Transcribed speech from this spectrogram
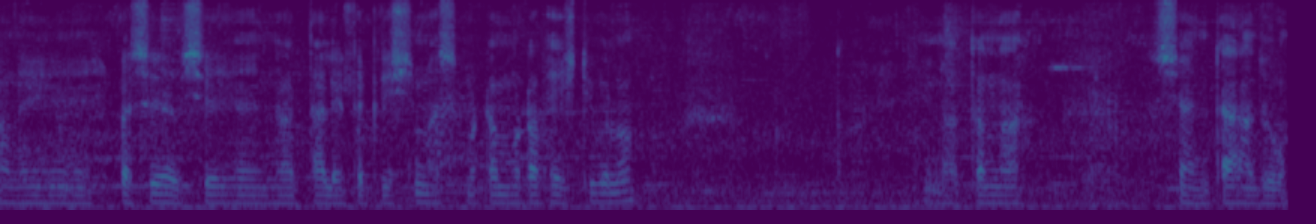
અને પછી આવશે નાતાલ એટલે ક્રિસમસ મોટા મોટા ફેસ્ટિવલો. નાતાલના સેન્ટા જો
